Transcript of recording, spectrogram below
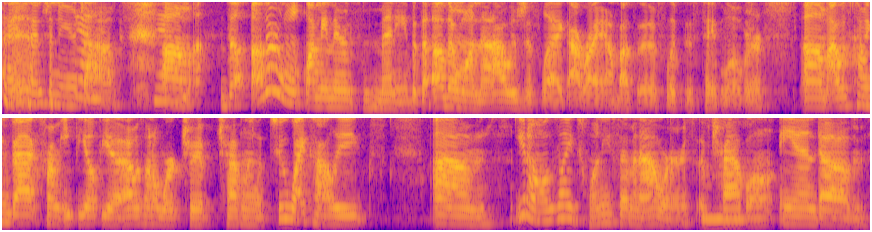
That's pay attention to your job. Um, the other one, I mean, there's many, but the other one that I was just like, all right, I'm about to flip this table over. Um, I was coming back from Ethiopia. I was on a work trip traveling with two white colleagues. Um, you know, it was like 27 hours of travel. And um,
